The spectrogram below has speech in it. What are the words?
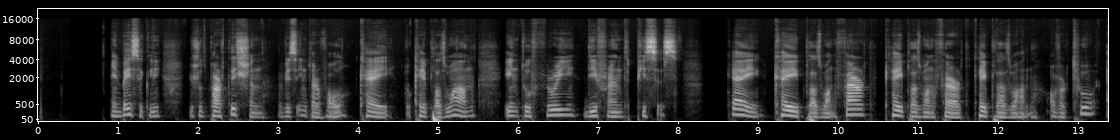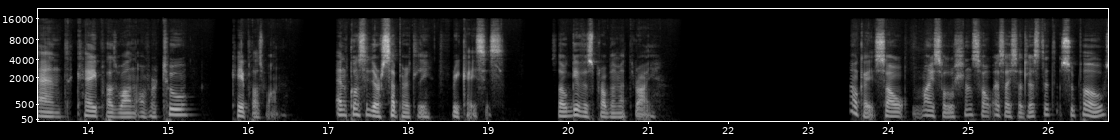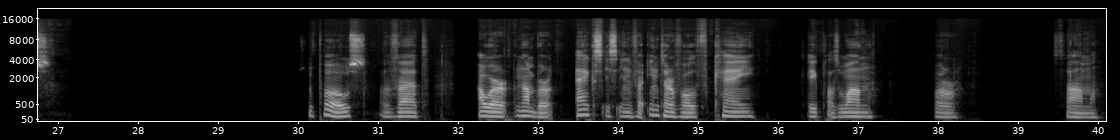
And basically, you should partition this interval k to k plus 1 into three different pieces. k, k plus 1 third, k plus 1 third, k plus 1 over 2, and k plus 1 over 2, k plus 1. And consider separately three cases. So give this problem a try. Okay, so my solution, so as I suggested, suppose suppose that our number x is in the interval of k, k plus 1 for some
